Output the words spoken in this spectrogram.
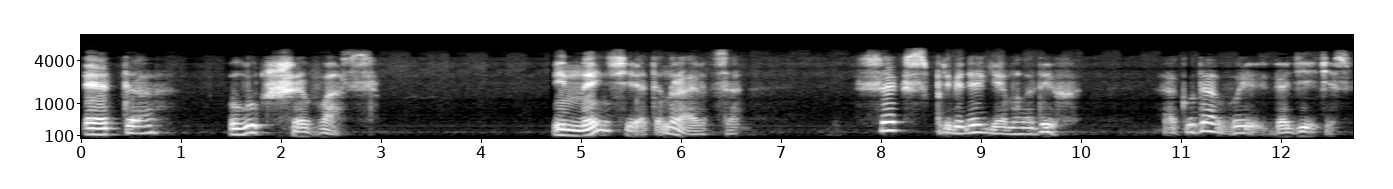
это лучше вас. И Нэнси это нравится. Секс — привилегия молодых. А куда вы годитесь?»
